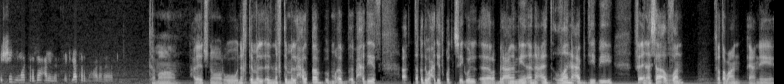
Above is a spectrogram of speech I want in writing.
الشيء اللي ما ترضاه على نفسك لا ترضاه على غيرك. تمام. عليك نور. ونختم نختم الحلقة بحديث أعتقد هو حديث قدسي يقول آه، رب العالمين أنا عد ظن عبدي بي فإن أساء الظن فطبعا يعني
